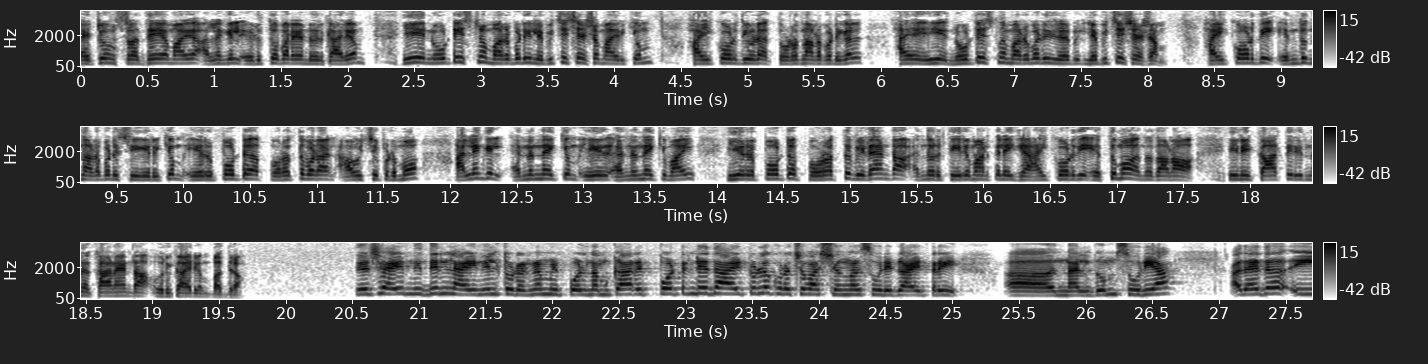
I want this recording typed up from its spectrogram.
ഏറ്റവും ശ്രദ്ധേയമായ അല്ലെങ്കിൽ എടുത്തു പറയേണ്ട ഒരു കാര്യം. ഈ നോട്ടീസിന് മറുപടി ലഭിച്ച ശേഷമായിരിക്കും ഹൈക്കോടതിയുടെ തുടർ നടപടികൾ. ഈ നോട്ടീസിന് മറുപടി ലഭിച്ച ശേഷം ഹൈക്കോടതി എന്ത് നടപടി സ്വീകരിക്കും? ഈ റിപ്പോർട്ട് പുറത്തുവിടാൻ ആവശ്യപ്പെടുമോ? അല്ലെങ്കിൽ എന്നേക്കും എന്നേക്കുമായി ഈ റിപ്പോർട്ട് പുറത്തുവിടേണ്ട എന്നൊരു തീരുമാനത്തിലേക്ക് ഹൈക്കോടതി എത്തുമോ എന്നതാണ് ഇനി കാത്തിരുന്ന് കാണേണ്ട ഒരു കാര്യം ഭദ്ര. തീർച്ചയായും നിതിൻ ലൈനിൽ തുടരണം. ഇപ്പോൾ നമുക്ക് ആ റിപ്പോർട്ടിന്റെതായിട്ടുള്ള കുറച്ച് വശങ്ങൾ സൂര്യഗായത്രി നൽകും. സൂര്യ അതായത് ഈ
